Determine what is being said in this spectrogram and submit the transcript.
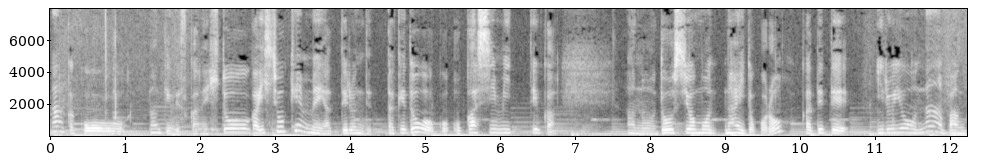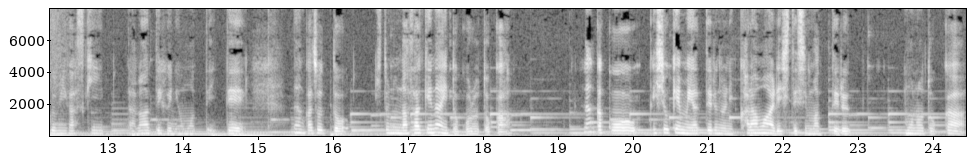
なんかこう何て言うんですかね人が一生懸命やってるんだけどこうおかしみっていうかあのどうしようもないところが出ているような番組が好きだなっていうふうに思っていてなんかちょっと人の情けないところとかなんかこう一生懸命やってるのに空回りしてしまってるものとか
